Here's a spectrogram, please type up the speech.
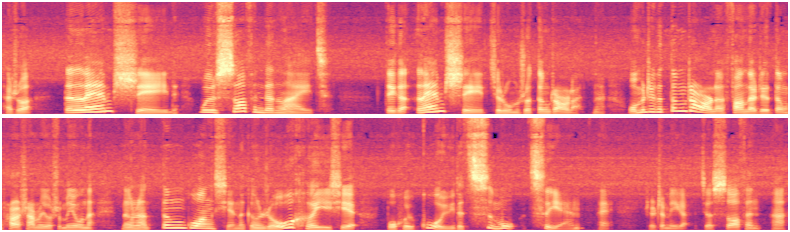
他说 the lampshade will soften the light。这个 lampshade 就是我们说灯罩了。那我们这个灯罩呢，放在这个灯泡上面有什么用呢？能让灯光显得更柔和一些。不会过于的刺目、刺眼，哎，是这么一个叫 soften 啊。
